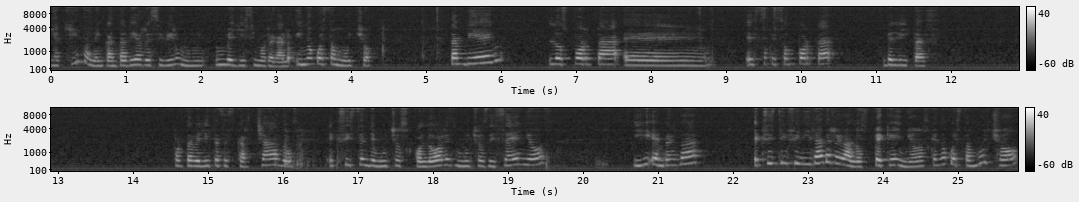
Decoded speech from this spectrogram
y aquí no le encantaría recibir un, bellísimo regalo y no cuesta mucho. También los porta, eh, esto que son porta velitas, portabelitas escarchados, existen de muchos colores, muchos diseños y en verdad existe infinidad de regalos pequeños que no cuestan mucho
